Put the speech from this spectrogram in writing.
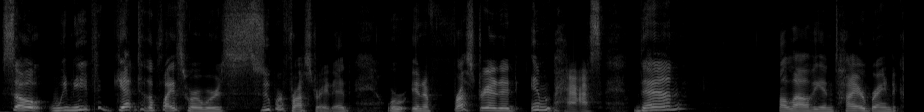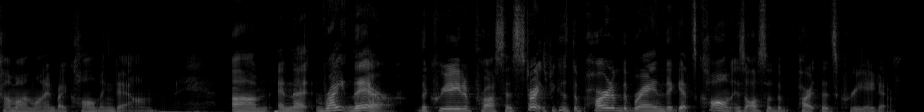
So we need to get to the place where we're super frustrated, we're in a frustrated impasse, then allow the entire brain to come online by calming down. Um, and that right there, the creative process starts because the part of the brain that gets calm is also the part that's creative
